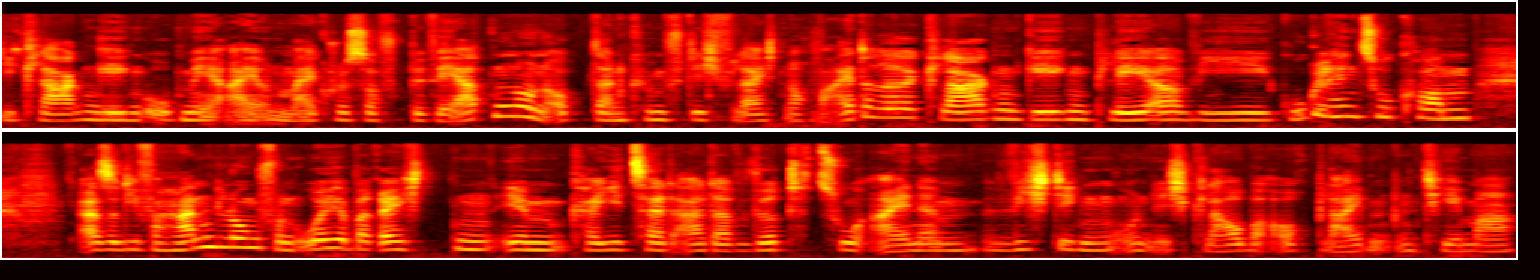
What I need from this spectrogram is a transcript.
die Klagen gegen OpenAI und Microsoft bewerten und ob dann künftig vielleicht noch weitere Klagen gegen Player wie Google hinzukommen. Also die Verhandlung von Urheberrechten im KI-Zeitalter wird zu einem wichtigen und ich glaube auch bleibenden Thema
